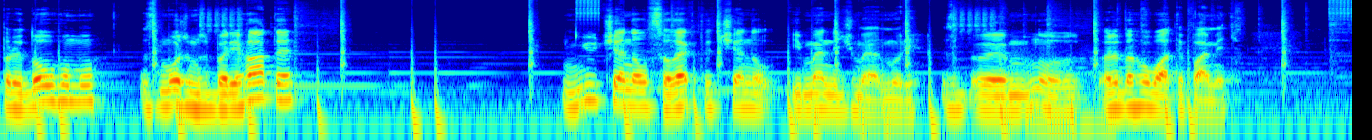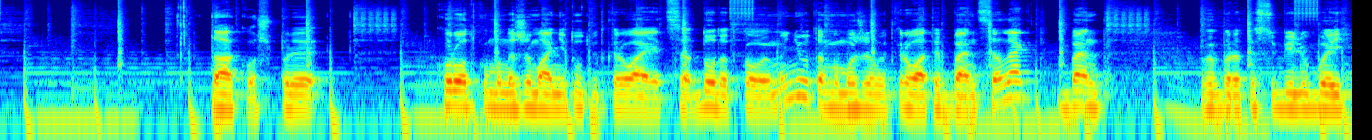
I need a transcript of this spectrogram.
При довгому зможемо зберігати New Channel, Selected Channel і Manage Memory. Е, ну, редагувати пам'ять. Також при короткому нажиманні тут відкривається додаткове меню, там ми можемо відкривати Band Select, Band, вибрати собі будь-який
